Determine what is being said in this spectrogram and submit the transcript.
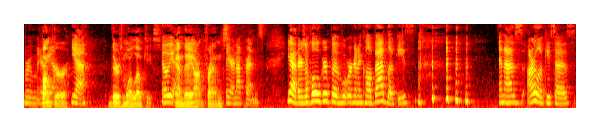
room area. bunker, Yeah, there's more Lokis. Oh, yeah. and they aren't friends. they are not friends. Yeah, there's a whole group of what we're going to call bad Lokis. and as our Loki says,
